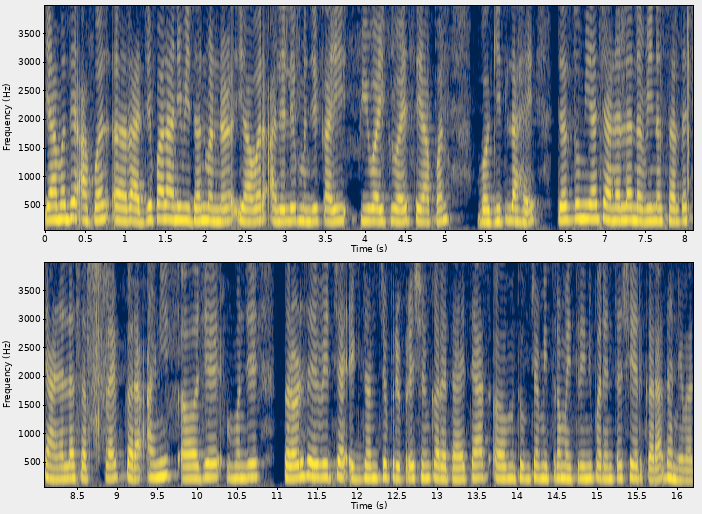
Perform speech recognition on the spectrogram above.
यामध्ये आपण राज्यपाल आणि विधानमंडळ यावर आलेले म्हणजे काही पी वाय क्यू आहेत ते आपण बघितलं आहे. जर तुम्ही या चॅनलला नवीन असाल तर चॅनलला सबस्क्राईब करा आणि जे म्हणजे सरळ सेवेच्या एक्झामचे प्रिपरेशन करत आहे त्यात तुमच्या मित्रमैत्रिणीपर्यंत शेअर करा. धन्यवाद.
